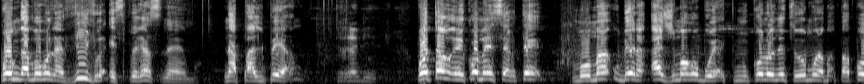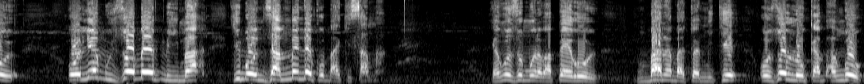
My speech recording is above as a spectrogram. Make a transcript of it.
mpo nga moko na vivre expérience na yango na palpe yango mpo ntango ekoma un certain moment ou bien na age moko boye mokolo neti omona bapapa oyo olie buzoba ebima kibo nzambe nde kobakisama yango ozomona bapere oyo bana bato ya mike ozoloka bango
